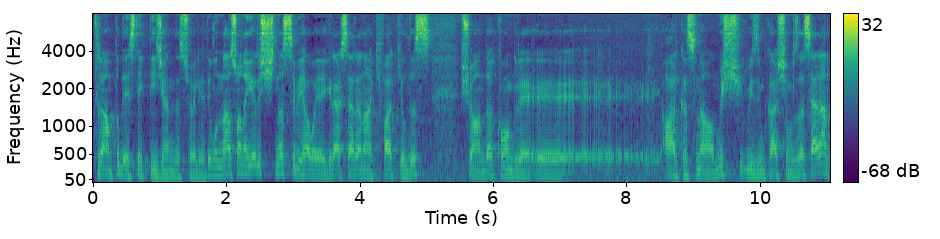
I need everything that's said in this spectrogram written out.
Trump'ı destekleyeceğini de söyledi. Bundan sonra yarış nasıl bir havaya girer? Serhan Akif Akyıldız şu anda kongre e, arkasına almış bizim karşımızda. Serhan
